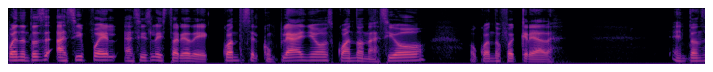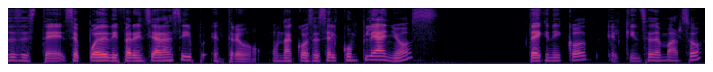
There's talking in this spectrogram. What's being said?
Bueno, entonces así fue, el- así es la historia de cuándo es el cumpleaños, cuándo nació o cuándo fue creada. Entonces, este, se puede diferenciar así entre una cosa es el cumpleaños técnico, el 15 de marzo,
